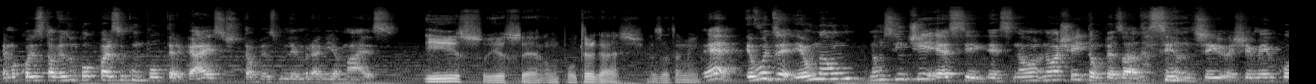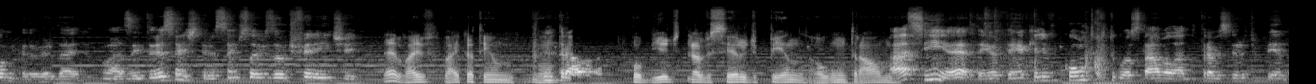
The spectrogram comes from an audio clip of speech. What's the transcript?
é uma coisa talvez um pouco parecida com Poltergeist, talvez me lembraria mais. Isso, isso, é um poltergeist, exatamente. É, eu vou dizer, eu não, não senti esse, esse não, não achei tão pesado assim, achei, achei meio cômica, na verdade. Mas é interessante, interessante essa visão diferente aí. É, vai, vai que eu tenho Um né, trauma. fobia de travesseiro de pena, algum trauma. Ah, sim, é, tem, tem aquele conto que tu gostava lá do travesseiro de pena.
